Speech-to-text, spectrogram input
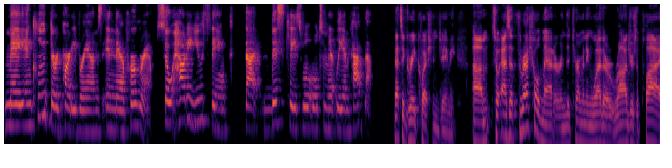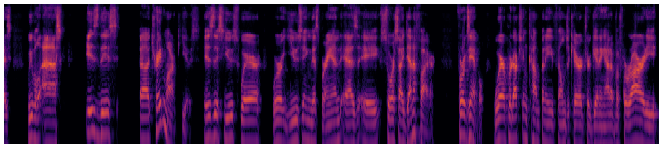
may include third party brands in their program. So, how do you think that this case will ultimately impact that? That's a great question, Jamie. Um, so, as a threshold matter in determining whether Rogers applies, we will ask Is this uh, trademark use? Is this use where we're using this brand as a source identifier? For example, where a production company films a character getting out of a Ferrari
